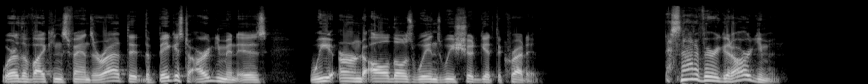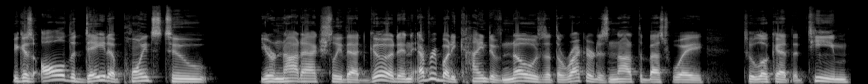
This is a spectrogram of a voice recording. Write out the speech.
where the Vikings fans are at, the, the biggest argument is we earned all those wins, we should get the credit. That's not a very good argument because all the data points to you're not actually that good. And everybody kind of knows that the record is not the best way to look at the team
